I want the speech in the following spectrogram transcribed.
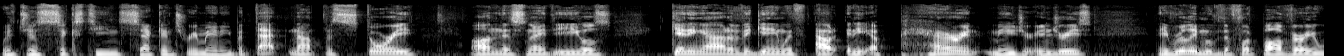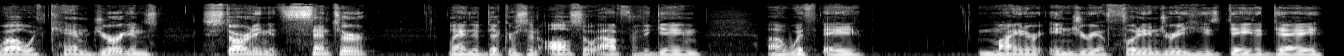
with just 16 seconds remaining. But that not the story on this night. The Eagles getting out of the game without any apparent major injuries. They really moved the football very well with Cam Jurgens starting at center. Landon Dickerson also out for the game uh, with a minor injury, a foot injury. He's day to day.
